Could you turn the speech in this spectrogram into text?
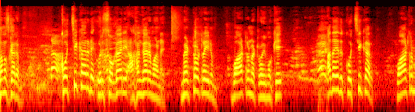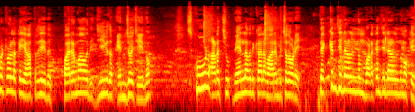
നമസ്കാരം. കൊച്ചിക്കാരുടെ ഒരു സ്വകാര്യ അഹങ്കാരമാണ് മെട്രോ ട്രെയിനും വാട്ടർ മെട്രോയും ഒക്കെ. അതായത് കൊച്ചിക്കാർ വാട്ടർ മെട്രോയിലൊക്കെ യാത്ര ചെയ്ത് പരമാവധി ജീവിതം എൻജോയ് ചെയ്യുന്നു. സ്കൂൾ അടച്ചു വേനലവധിക്കാലം ആരംഭിച്ചതോടെ തെക്കൻ ജില്ലകളിൽ നിന്നും വടക്കൻ ജില്ലകളിൽ നിന്നുമൊക്കെ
